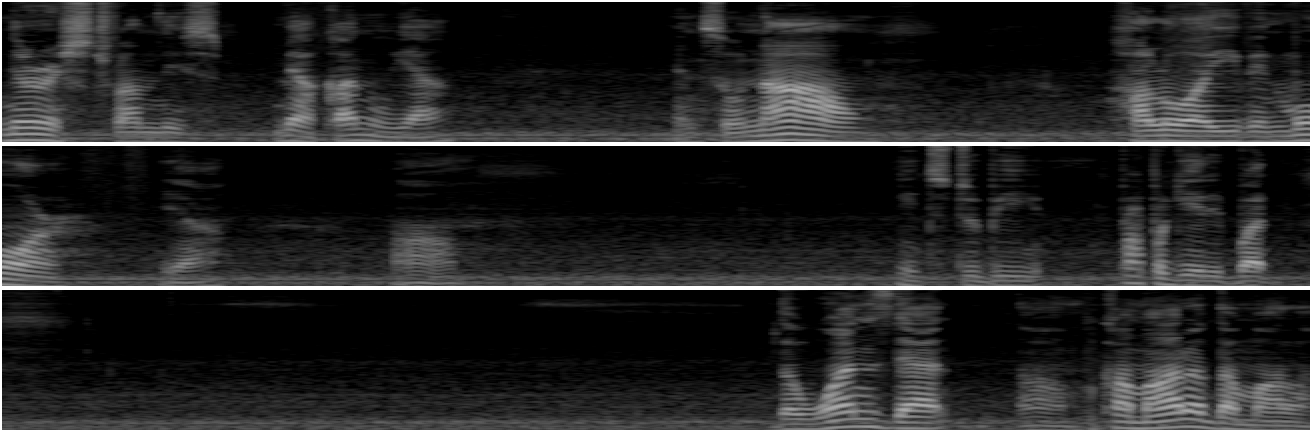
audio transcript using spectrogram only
nourished from this meakanu, yeah? And so now haloa even more, yeah, um, needs to be propagated. But the ones that um, come out of the mala,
